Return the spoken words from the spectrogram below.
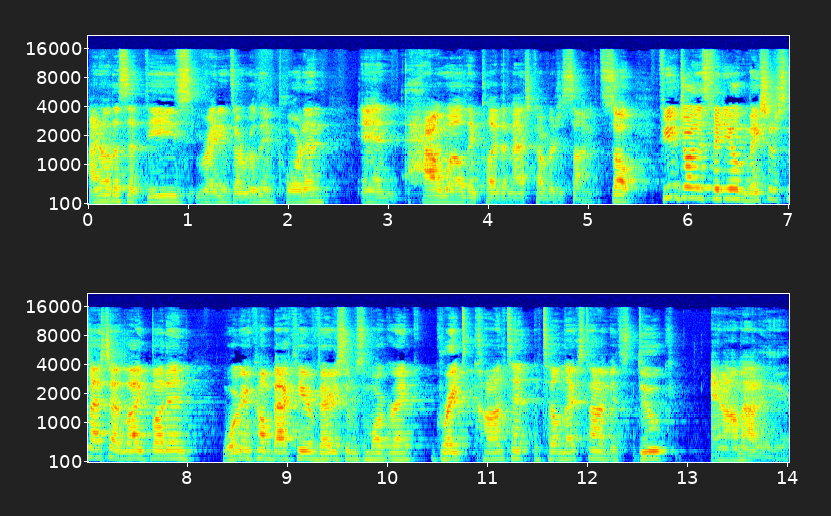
I noticed that these ratings are really important in how well they play the match coverage assignment. So if you enjoyed this video, make sure to smash that like button. We're going to come back here very soon with some more great, great content. Until next time, it's Duke, and I'm out of here.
